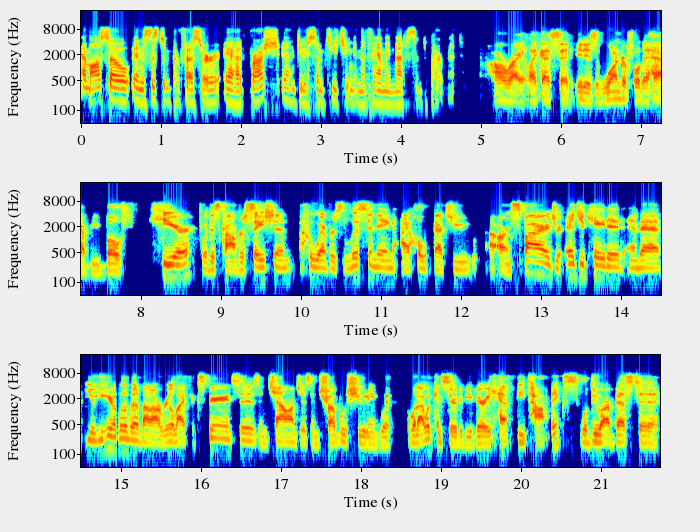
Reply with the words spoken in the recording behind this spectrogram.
I'm also an assistant professor at Rush and do some teaching in the family medicine department. All right. Like I said, it is wonderful to have you both here for this conversation. Whoever's listening, I hope that you are inspired, you're educated, and that you, you hear a little bit about our real life experiences and challenges and troubleshooting with what I would consider to be very hefty topics. We'll do our best to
